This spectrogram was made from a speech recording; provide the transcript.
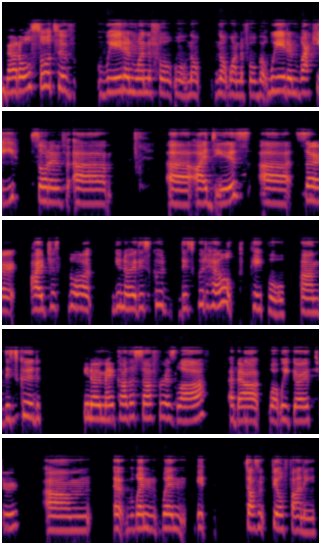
about all sorts of weird and wonderful well not not wonderful but weird and wacky sort of uh, uh, ideas. Uh, so I just thought, you know, this could this could help people. Um, this could, you know, make other sufferers laugh about what we go through. Um, when when it doesn't feel funny,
